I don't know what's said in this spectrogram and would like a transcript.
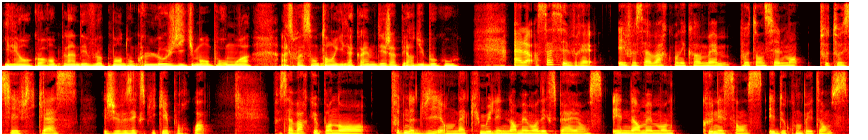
il est encore en plein développement. Donc logiquement, pour moi, à 60 ans, il a quand même déjà perdu beaucoup. Alors ça, c'est vrai. Et il faut savoir qu'on est quand même potentiellement tout aussi efficace. Et je vais vous expliquer pourquoi. Il faut savoir que pendant toute notre vie, on accumule énormément d'expériences, énormément de connaissances et de compétences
